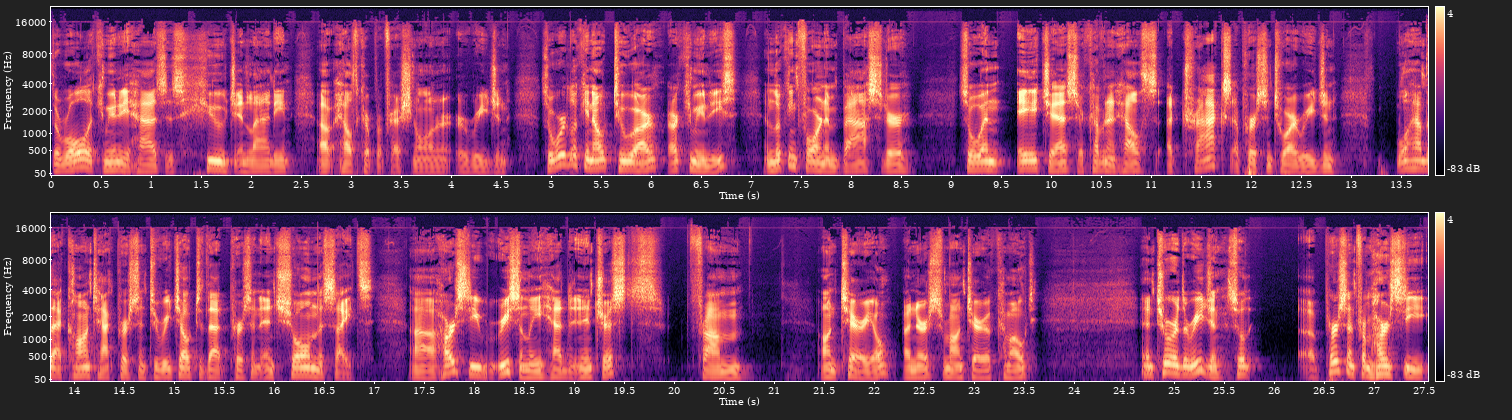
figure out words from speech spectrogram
The role a community has is huge in landing a healthcare professional in a, a region. So we're looking out to our, our communities and looking for an ambassador. So when AHS or Covenant Health attracts a person to our region, we'll have that contact person to reach out to that person and show them the sites. Uh, Hardisty recently had an interest from Ontario, a nurse from Ontario, come out and tour the region. So a person from Hardisty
